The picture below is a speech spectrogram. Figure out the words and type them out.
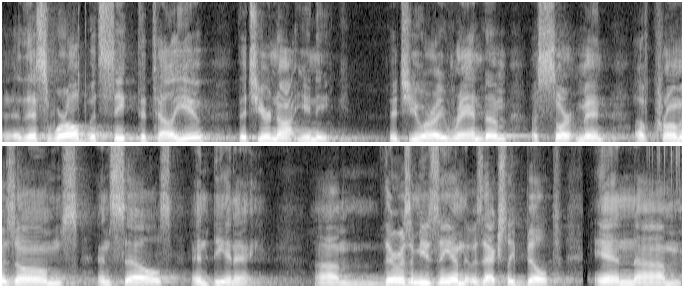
Uh, this world would seek to tell you that you're not unique, that you are a random assortment of chromosomes and cells and DNA. Um, there was a museum that was actually built in um,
